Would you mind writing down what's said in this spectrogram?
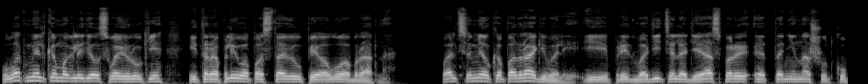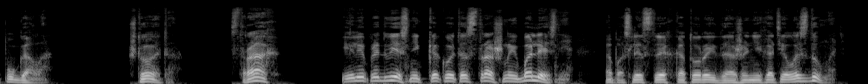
Пулат мельком оглядел свои руки и торопливо поставил пиалу обратно. Пальцы мелко подрагивали, и предводителя диаспоры это не на шутку пугало. Что это? Страх? Или предвестник какой-то страшной болезни, о последствиях которой даже не хотелось думать?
